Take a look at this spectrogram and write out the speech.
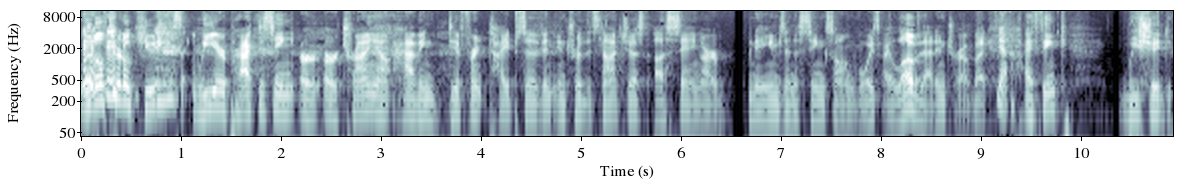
little turtle cuties, we are practicing or, or trying out having different types of an intro that's not just us saying our names in a sing song voice. I love that intro, but Yeah. I think we should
